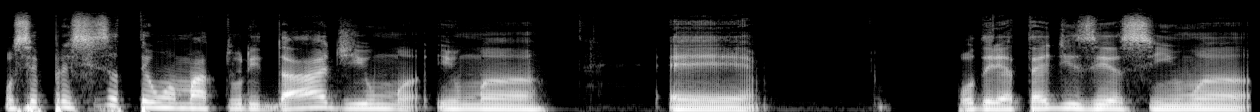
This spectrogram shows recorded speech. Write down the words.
você precisa ter uma maturidade e uma, e uma é, poderia até dizer assim, uma,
